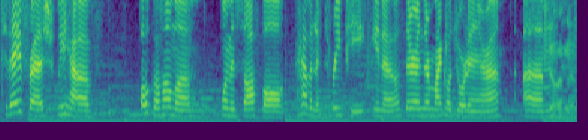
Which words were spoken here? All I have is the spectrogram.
today, Fresh, we have Oklahoma women's softball having a three-peat. You know, they're in their Michael Jordan era. Um, Killing it.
